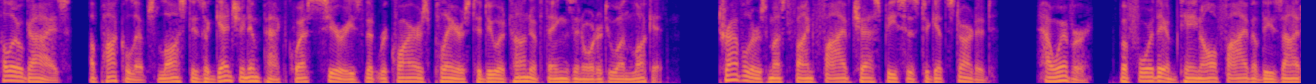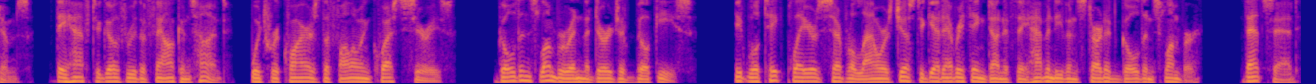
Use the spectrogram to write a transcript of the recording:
Hello guys, Apocalypse Lost is a Genshin Impact quest series that requires players to do a ton of things in order to unlock it. Travelers must find 5 chess pieces to get started. However, before they obtain all 5 of these items, they have to go through the Falcon's Hunt, which requires the following quest series. Golden Slumber and the Dirge of Bilqis. It will take players several hours just to get everything done if they haven't even started Golden Slumber. That said,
